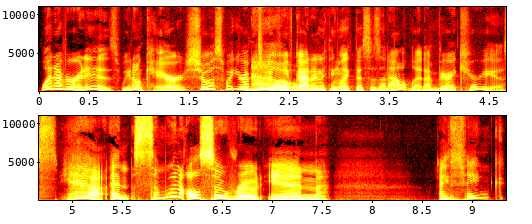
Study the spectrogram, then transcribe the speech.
whatever it is. We don't care. Show us what you're up to if you've got anything like this as an outlet. I'm very curious. Yeah. And someone also wrote in, I think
